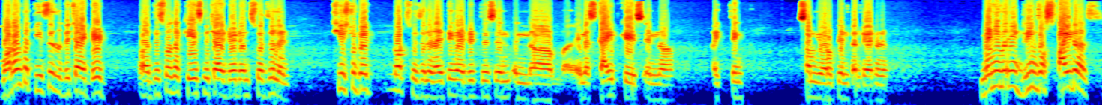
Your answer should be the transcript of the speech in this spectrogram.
One of the cases which I did, uh, this was a case which I did in Switzerland. She used to get not Switzerland. I think I did this in in uh, in a Skype case in uh, I think some European country. I don't know. Many many dreams of spiders.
